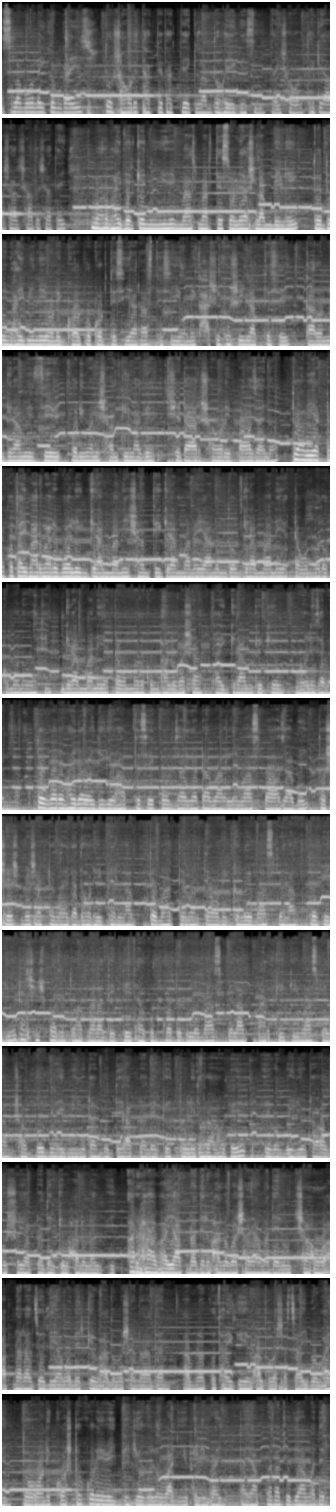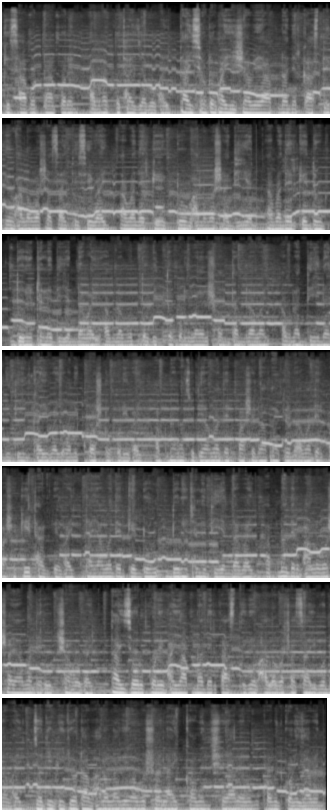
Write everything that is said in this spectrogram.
আসসালামু আলাইকুম গাইজ তো শহরে থাকতে থাকতে ক্লান্ত হয়ে গেছি, তাই শহর থেকে আসার সাথে সাথেই বড় ভাইদেরকে নিয়ে মাছ মারতে চলে আসলাম বিলে। তো দুই ভাই মিলে অনেক গল্প করতেছি আর আসতেছি অনেক হাসি খুশি লাগতেছে, কারণ গ্রামের যে পরিমাণে শান্তি লাগে সেটা আর শহরে পাওয়া যায় না। তো আমি একটা কথাই বারবারে বলি, গ্রাম মানে শান্তি, গ্রাম মানে আনন্দ, গ্রাম মানে একটা অন্যরকম অনুভূতি, গ্রাম মানে একটা অন্যরকম ভালোবাসা, তাই গ্রামকে কেউ ভুলে যাবেন না। তো বড় ভাইরা ওইদিকে ভাবতেছে, কোন জায়গাটা মারলে মাছ পাওয়া যাবে? তো শেষ বেশ একটা জায়গা ধরেই ফেললাম। তো মারতে মারতে অনেকগুলোই মাছ পেলাম। তো ভিডিওটা শেষ পর্যন্ত আপনারা দেখতেই থাকুন, কতগুলো মাছ পেলাম আর কি কি মাছ পেলাম। সম্পূর্ণ এই ভিডিওটার মধ্যে আপনাদেরকে তুলে ধরা হবে এবং ভিডিওটা অবশ্যই আপনাদেরকে ভালো লাগবে। আর হ্যাঁ ভাই, আপনাদের ভালোবাসায় আমাদের উৎসাহ। আপনারা যদি আমাদেরকে ভালোবাসা না দেন, আমরা কোথায় গিয়ে ভালোবাসা চাইব ভাই? তো অনেক কষ্ট করে এই ভিডিওগুলো বানিয়ে ফেলি ভাই। তাই আপনারা যদি আমাদেরকে সাপোর্ট না করেন, আমরা কোথায় যাব ভাই? তাই ছোট ভাই হিসাবে আপনাদের কাছ থেকে ভালোবাসা চাইতেছি ভাই। আমাদেরকে একটু ভালোবাসা দিয়েন, আমাদেরকে দূর- ঠেলে দিয়েন না ভাই। আমরা মধ্যবিত্ত পরিবারের সন্তানরা ভাই। আমরা দিন আনি দিন খাই ভাই, অনেক কষ্ট করি ভাই। আপনারা যদি আমাদের পাশে না থাকেন, আমাদের পাশে কে থাকবে ভাই? তাই আমাদেরকে দূর- দূরে ঠেলে দিয়েন না ভাই। আপনাদের ভালোবাসায় আমাদের উৎসাহ ভাই। তাই জোর করে ভাই আপনাদের কাছ থেকে ভালোবাসা চাইব না ভাই। যদি ভিডিওটা ভালো লাগে অবশ্যই লাইক কমেন্ট শেয়ার এবং কমেন্ট করে যাবেন।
